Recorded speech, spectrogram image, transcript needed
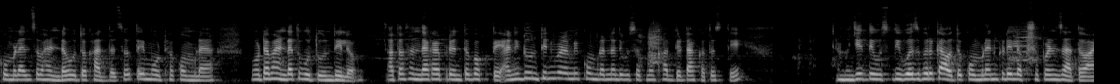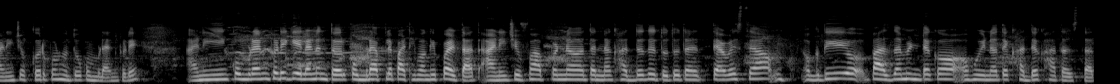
कोंबड्यांचं भांडं होतं खाद्याचं ते मोठ्या कोंबड्या मोठ्या भांड्यात गुंतवून दिलं. आता संध्याकाळपर्यंत बघते. आणि दोन तीन वेळा मी कोंबड्यांना दिवसातनं खाद्य टाकत असते. म्हणजे दिवस दिवसभर काय होतं कोंबड्यांकडे लक्ष पण जातं आणि चक्कर पण होतं कोंबड्यांकडे. आणि कोंबड्यांकडे गेल्यानंतर कोंबड्या आपल्या पाठीमागे पळतात आणि जेव्हा आपण त्यांना खाद्य देतो तर त्या त्यावेळेस त्या अगदी पाच दहा मिनटं का होईना ते खाद्य खात असतात.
